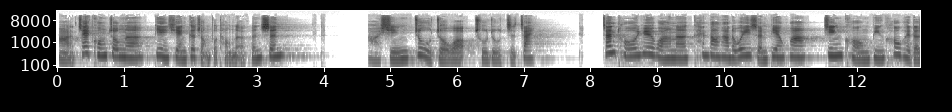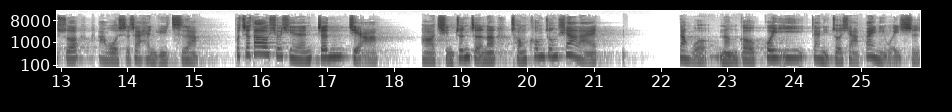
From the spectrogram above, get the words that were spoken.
啊，在空中呢变现各种不同的分身。”啊，行住坐卧，出入自在。旃陀越王呢，看到他的威神变化，惊恐并后悔地说：“啊，我实在很愚痴啊，不知道修行人真假啊，请尊者呢从空中下来，让我能够皈依，在你座下拜你为师。”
